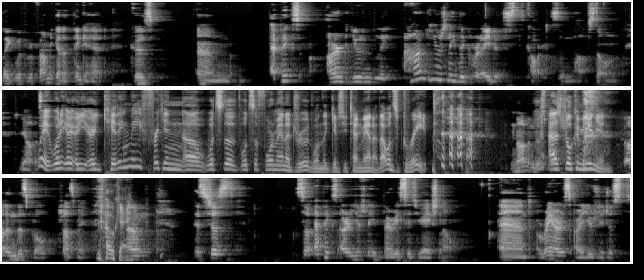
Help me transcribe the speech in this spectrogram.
like with Rafaam, you gotta think ahead, because um, epics aren't usually aren't usually the greatest cards in Hearthstone. To be honest. Wait, what are you, are you, are you kidding me? Freaking uh, what's the what's the four mana druid one that gives you ten mana? That one's great. not in this. World. Astral Communion. Not in this world. Trust me. okay. Um, it's just so epics are usually very situational, and rares are usually just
